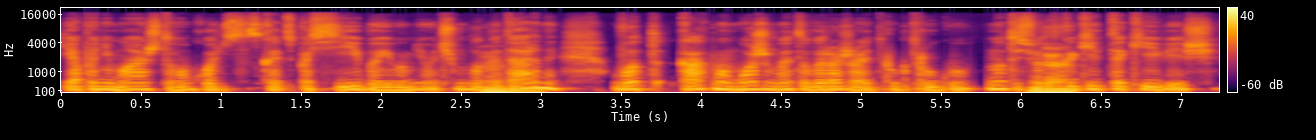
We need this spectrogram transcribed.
я понимаю, что вам хочется сказать спасибо, и вы мне очень благодарны. Mm-hmm. Вот как мы можем это выражать друг другу? Ну, то есть да. вот какие-то такие вещи.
